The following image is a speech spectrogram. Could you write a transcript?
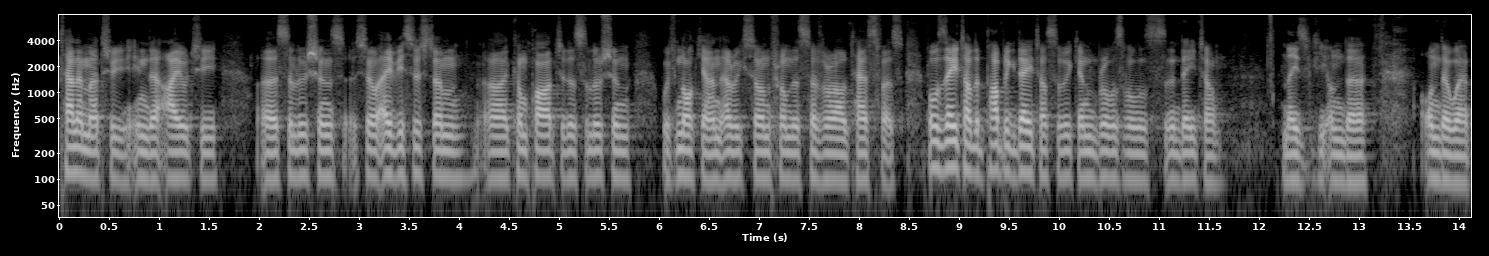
telemetry in the IoT uh, solutions. So AV system uh, compared to the solution with Nokia and Ericsson from the several test phase. Those data, the public data, so we can browse those uh, data basically on the, on the web.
